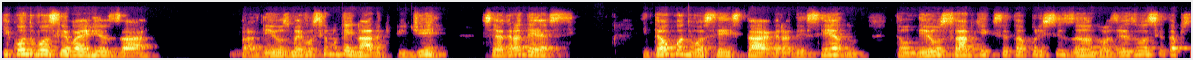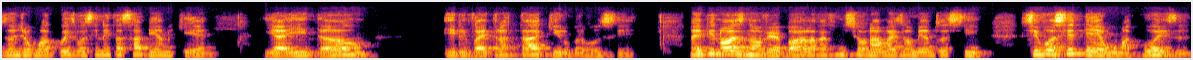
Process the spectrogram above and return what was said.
E quando você vai rezar para Deus, mas você não tem nada que pedir, você agradece. Então, quando você está agradecendo, então, Deus sabe o que, que você está precisando. Às vezes você está precisando de alguma coisa e você nem está sabendo o que é. E aí, então, ele vai tratar aquilo para você. Na hipnose não verbal, ela vai funcionar mais ou menos assim. Se você tem alguma coisa,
